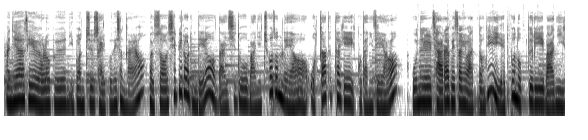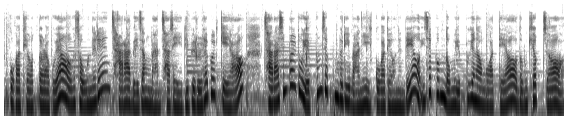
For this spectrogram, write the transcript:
안녕하세요 여러분. 이번 주 잘 보내셨나요? 벌써 11월인데요. 날씨도 많이 추워졌네요. 옷 따뜻하게 입고 다니세요 오늘 자라 매장에 왔더니 예쁜 옷들이 많이 입고가 되었더라고요. 그래서 오늘은 자라 매장만 자세히 리뷰를 해볼게요. 자라 신발도 예쁜 제품들이 많이 입고가 되었는데요. 이 제품 너무 예쁘게 나온 것 같아요. 너무 귀엽죠?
